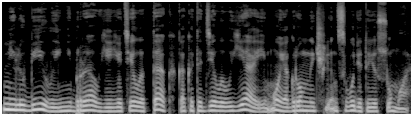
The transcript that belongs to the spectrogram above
не любил и не брал ее тело так, как это делал я, и мой огромный член сводит ее с ума.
